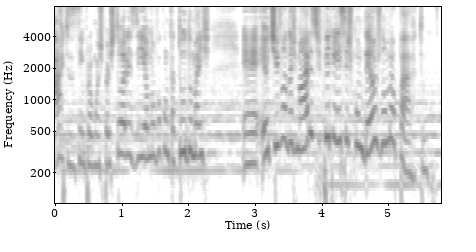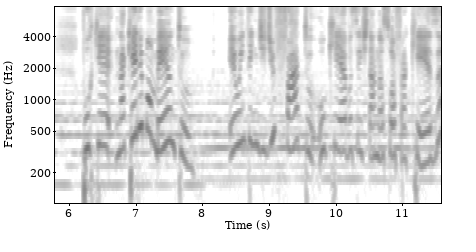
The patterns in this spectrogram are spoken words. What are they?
partes assim para algumas pastoras e eu não vou contar tudo, mas é, eu tive uma das maiores experiências com Deus no meu parto, porque naquele momento eu entendi de fato o que é você estar na sua fraqueza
